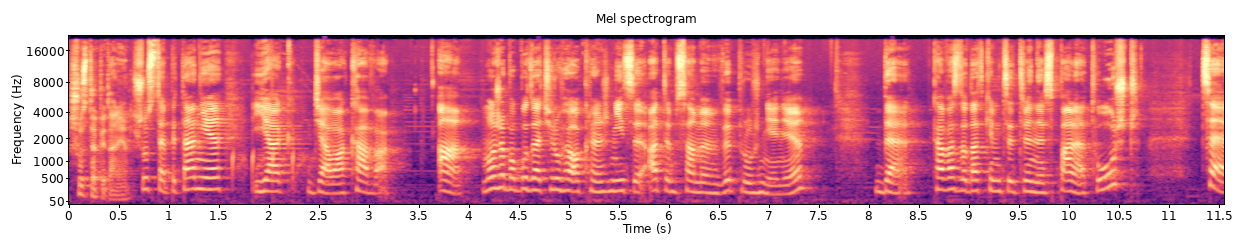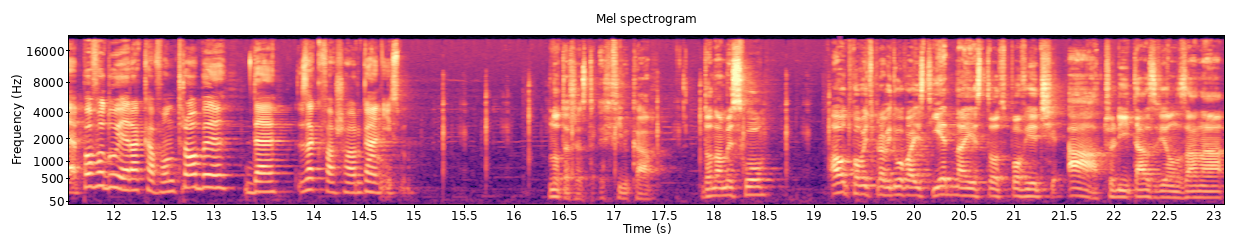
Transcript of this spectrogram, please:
Szóste pytanie. Szóste pytanie. Jak działa kawa? A. Może pobudzać ruchy okrężnicy, a tym samym wypróżnienie. D. Kawa z dodatkiem cytryny spala tłuszcz. C. Powoduje raka wątroby. D. Zakwasza organizm. No też jest chwilka do namysłu. A odpowiedź prawidłowa jest jedna, jest to odpowiedź A, czyli ta związana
